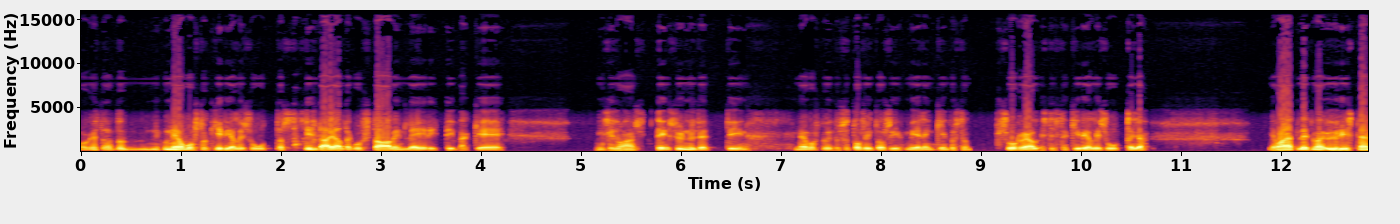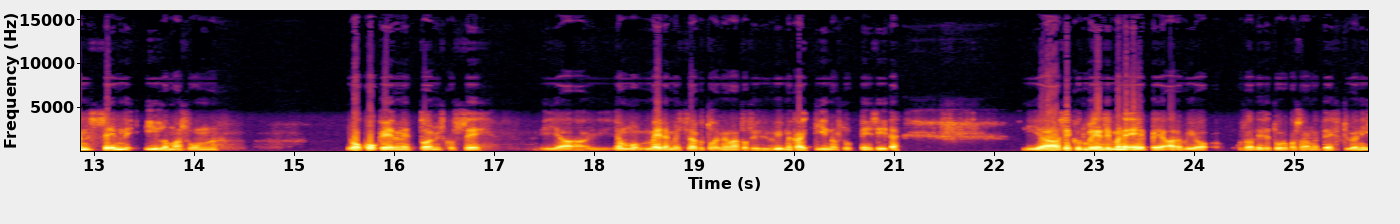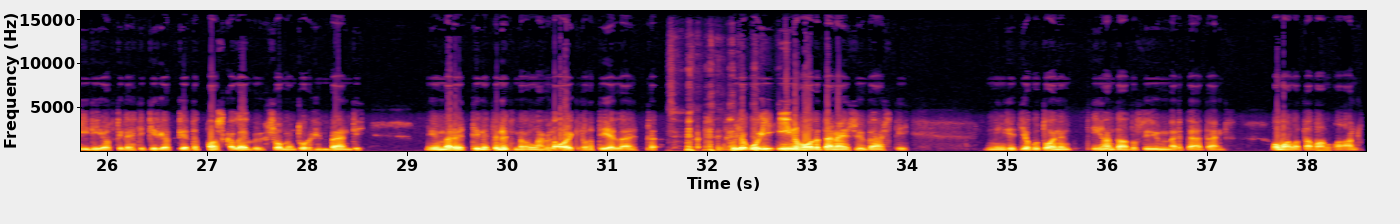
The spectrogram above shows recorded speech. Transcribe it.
oikeastaan niin kuin neuvostokirjallisuutta siltä ajalta, kun Stalin leiritti väkeä, niin silloinhan te synnytettiin Neuvostoliitossa tosi tosi mielenkiintoista surrealistista kirjallisuutta. Ja, ja mä ajattelin, että mä yhdistän sen ilmaisun, ja kokeilen, että toimisiko se. Ja, ja meidän mielestä se alkoi toimimaan tosi hyvin. Me kaikki innostuttiin siitä, Ja se kun tuli ensimmäinen EP-arvio, kun saatiin se turpasauna tehtyä, niin Idioottilehti kirjoitti, että paska levy, Suomen turhin bändi. Niin ymmärrettiin, että nyt me ollaan kyllä oikealla tiellä, että, että kun joku inhoaa tätä näin syvästi, niin sitten joku toinen ihan taatusti ymmärtää tämän omalla tavallaan.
